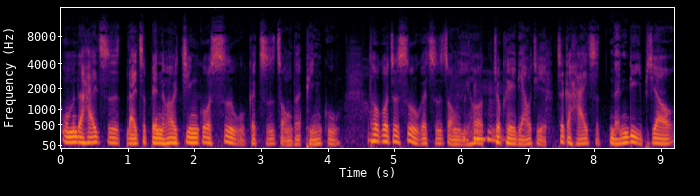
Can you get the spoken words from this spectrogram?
我们的孩子来这边的话，会经过四五个职种的评估，透过这四五个职种以后，就可以了解这个孩子能力比较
